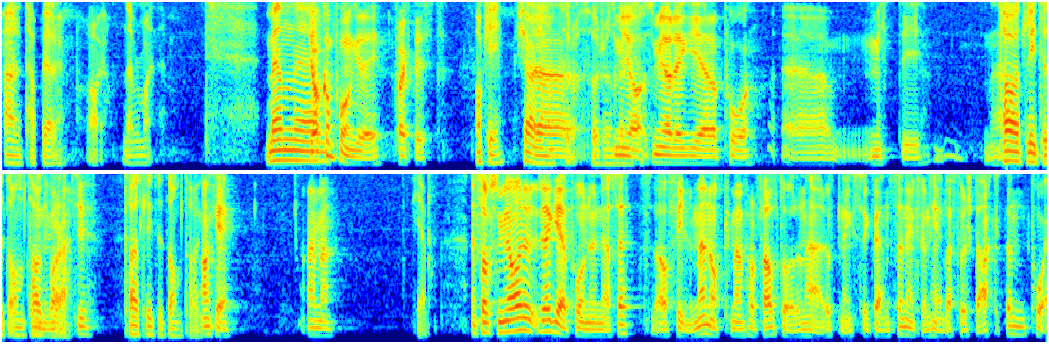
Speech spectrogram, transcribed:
ja, nu tappade jag det. Ja, ja, never mind. Men eh, Jag kom på en grej faktiskt. okej, kör den också Eh, då. Så rundar som, jag, som jag reagerar på eh, mitt i. Ta ett litet omtag bara. Ta ett litet omtag. Okej. Jajamän. Japp. En sak som jag reagerar på nu när jag sett av filmen och men framförallt då den här öppningssekvensen, egentligen hela första akten på,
